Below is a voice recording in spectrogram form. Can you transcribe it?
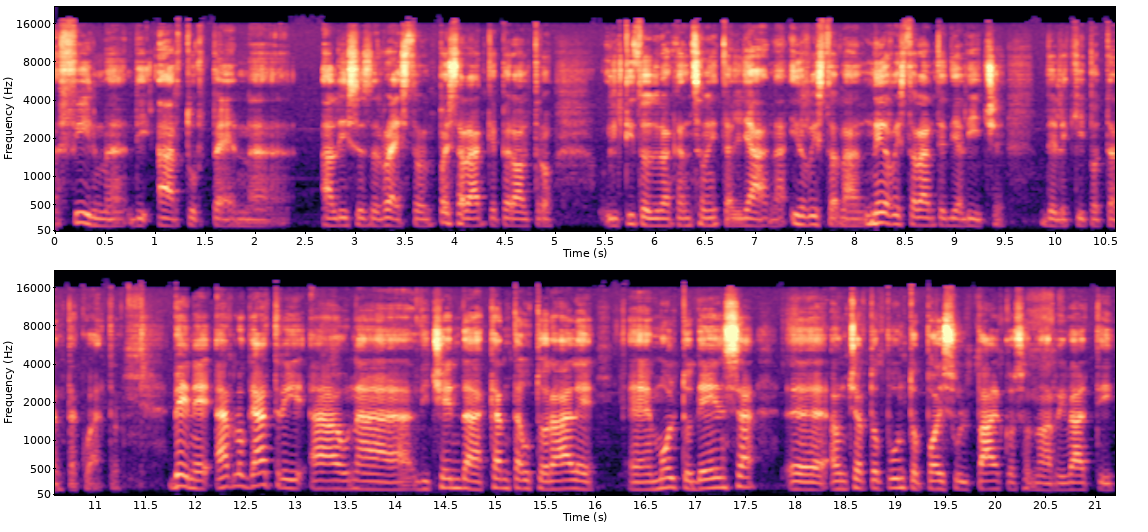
uh, film di Arthur Penn, uh, Alice's Restaurant, poi sarà anche peraltro il titolo di una canzone italiana, ristorante, nel ristorante di Alice dell'Equipe 84. Bene, Arlo Gatri ha una vicenda cantautorale eh, molto densa, eh, a un certo punto poi sul palco sono arrivati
